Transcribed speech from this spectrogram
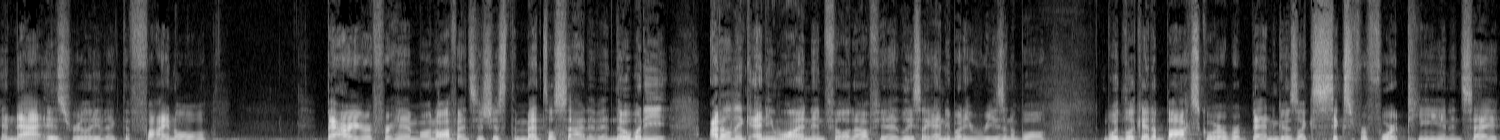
And that is really like the final barrier for him on offense is just the mental side of it. Nobody, I don't think anyone in Philadelphia, at least like anybody reasonable, would look at a box score where Ben goes like six for 14 and say,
